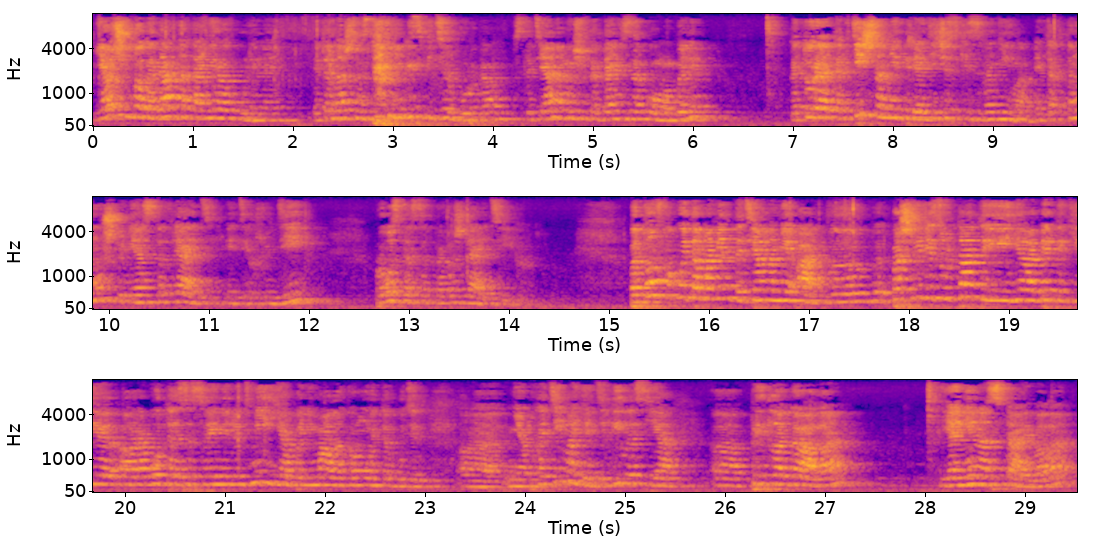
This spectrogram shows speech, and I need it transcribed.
Я очень благодарна Тане Рагулиной. Это наш наставник из Петербурга. С Татьяной мы еще когда не знакомы были. Которая тактично мне периодически звонила. Это к тому, что не оставляйте этих людей, просто сопровождайте их. Потом в какой-то момент Татьяна мне, а, пошли результаты, и я опять-таки, а, работая со своими людьми, я понимала, кому это будет а, необходимо, я делилась, я а, предлагала, я не настаивала,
